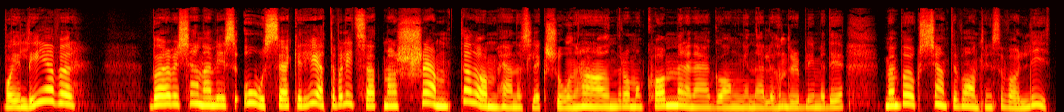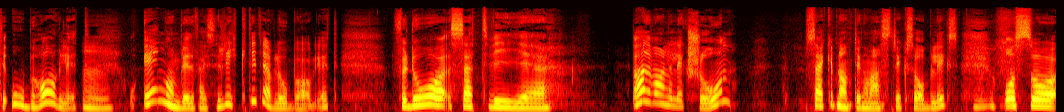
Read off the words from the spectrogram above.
var elever började känna en viss osäkerhet. Det var lite så att man skämtade om hennes lektioner. Han undrar om hon kommer den här gången eller hur det blir med det. Men började också känna att det var någonting som var lite obehagligt. Och en gång blev det faktiskt riktigt jävla obehagligt. För då satt vi... eh, Jag hade vanlig lektion. Säkert någonting om Asterix och Obelix. Och så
